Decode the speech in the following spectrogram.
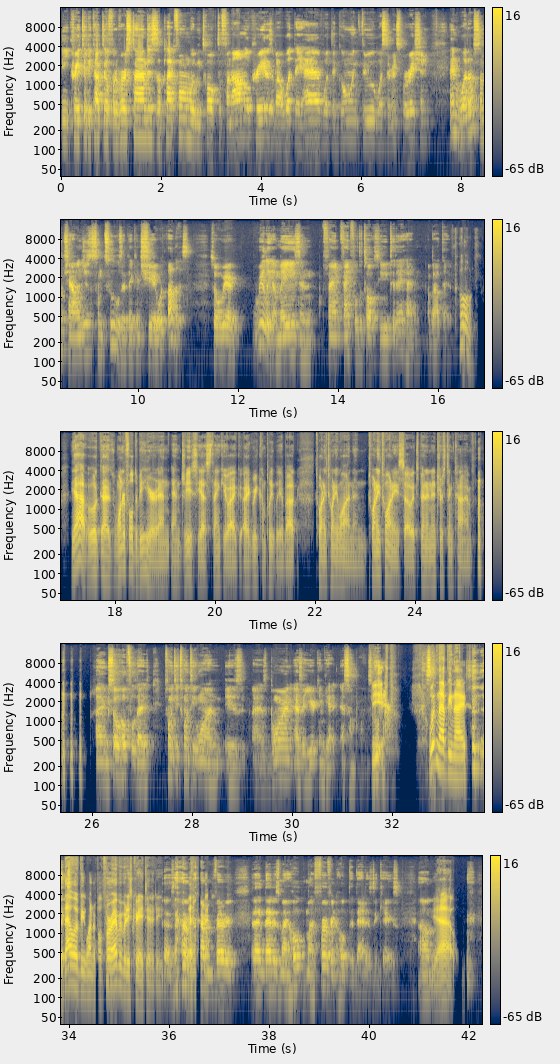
the Creativity Cocktail for the first time, this is a platform where we talk to phenomenal creators about what they have, what they're going through, what's their inspiration, and what are some challenges, some tools that they can share with others. So we are really amazed and thank- thankful to talk to you today, Haddon, about that. Oh, yeah. Well, uh, it's wonderful to be here. And and geez, yes, thank you. I I agree completely about 2021 and 2020. So it's been an interesting time. I am so hopeful that 2021 is as boring as a year can get at some point. So, Yeah. so Wouldn't that be nice? That would be wonderful for everybody's creativity. yes, I'm, I'm very, that, that is my hope, my fervent hope that that is the case. Um, Yeah.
